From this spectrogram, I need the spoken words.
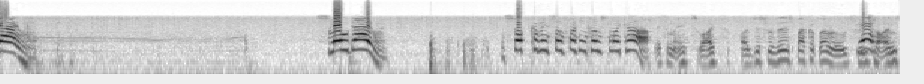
Slow down. Slow down. stop coming so fucking close to my car. Listen, mate, right. I've just reversed back up that road three Yeah. times.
